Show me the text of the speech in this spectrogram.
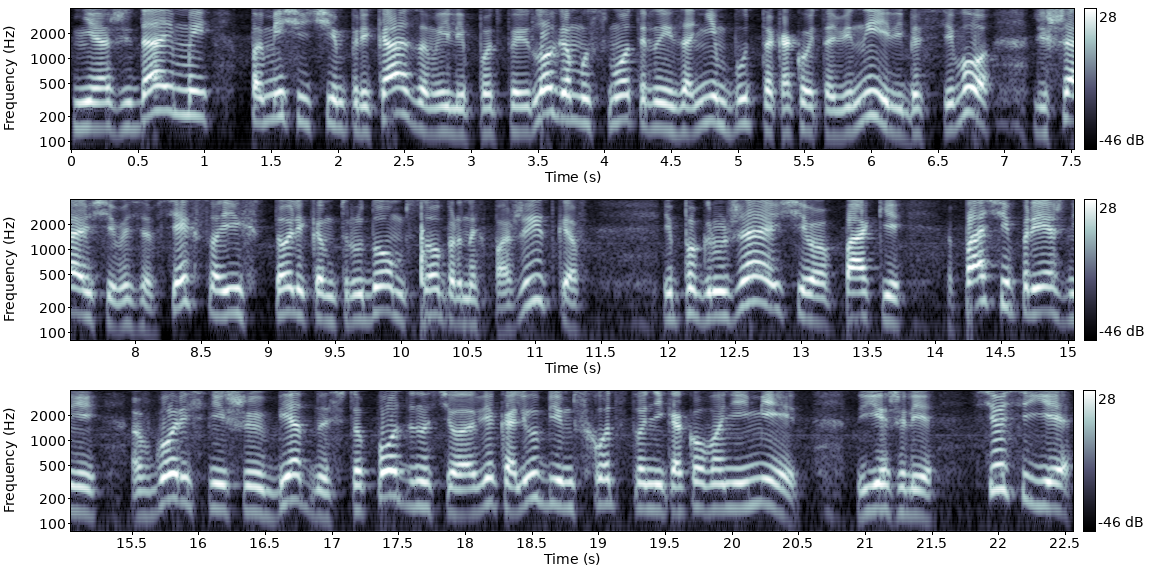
неожидаемый помещичьим приказом или под предлогом усмотренный за ним будто какой-то вины или без всего, лишающегося всех своих столиком трудом собранных пожитков – и погружающего паки паче прежней в горестнейшую бедность, что подданность человеколюбием сходства никакого не имеет. Но ежели все сие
